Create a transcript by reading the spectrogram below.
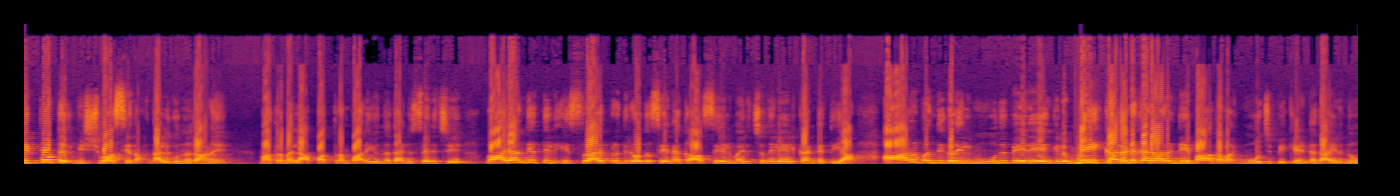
റിപ്പോർട്ട് വിശ്വാസ്യത നൽകുന്നതാണ്. മാത്രമല്ല പത്രം പറയുന്നതനുസരിച്ച് വാരാന്ത്യത്തിൽ ഇസ്രായേൽ പ്രതിരോധ സേന ഗാസയിൽ മരിച്ച നിലയിൽ കണ്ടെത്തിയ ആറ് ബന്ദികളിൽ മൂന്ന് പേരെയെങ്കിലും മെയ് കരട് കരാറിന്റെ ഭാഗമായി മോചിപ്പിക്കേണ്ടതായിരുന്നു.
